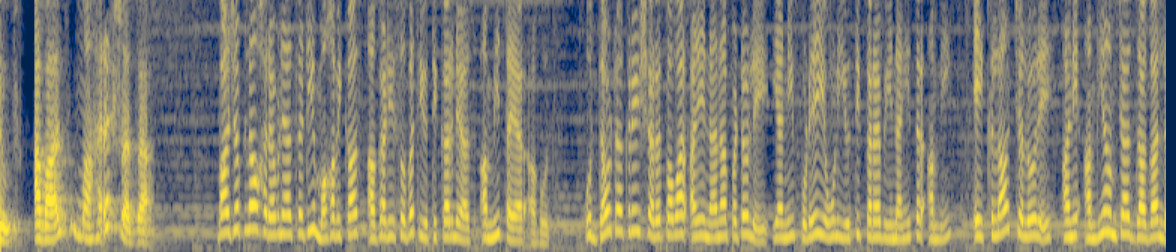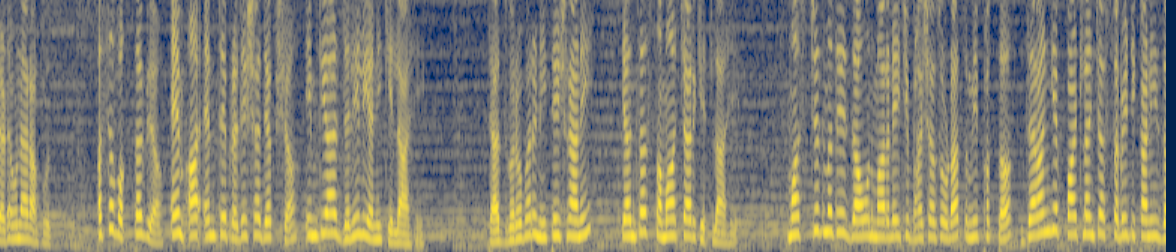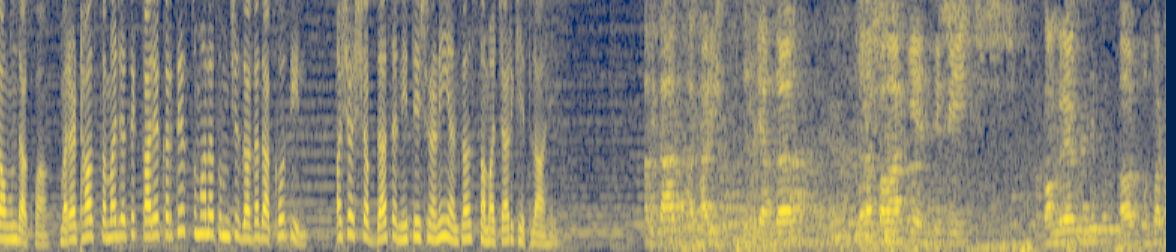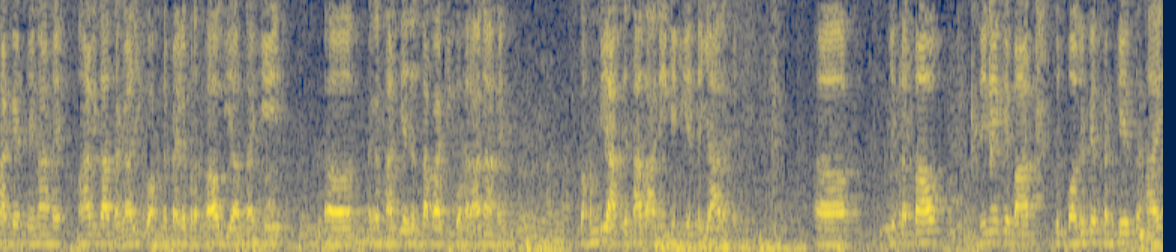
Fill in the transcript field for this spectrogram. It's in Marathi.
न्यूज आवाज महाराष्ट्राचा. भाजपला हरवण्यासाठी महाविकास आघाडीसोबत युती करण्यास आम्ही तयार आहोत. उद्धव ठाकरे शरद पवार आणि नाना पटोले यांनी पुढे येऊन युती करावी नाही तर आम्ही एकला चलो रे आणि आम्ही आमच्या जागा लढवणार आहोत. असं वक्तव्य एम आर एमचे प्रदेशाध्यक्ष इम्तियाज जलील यांनी केलं आहे. त्याचबरोबर नितेश राणे यांचा समाचार घेतला आहे. मस्जिदमध्ये जाऊन मारण्याची भाषा सोडा तुम्ही फक्त जरांगे पाटलांच्या सभे ठिकाणी जाऊन दाखवा. मराठा समाजाचे कार्यकर्तेच तुम्हाला तुमची जागा दाखवतील अशा शब्दात नितेश राणे यांचा समाचार घेतला आहे. विकास आघाड़ी जिसके अंदर शरद पवार की एनसीपी कांग्रेस और उद्धव ठाकरे सेना है महाविकास आघाड़ी को हमने पहले प्रस्ताव दिया था कि अगर भारतीय जनता पार्टी को हराना है تو ہم بھی آپ کے ساتھ آنے کے لیے تیار ہیں۔ یہ پرستاؤ دینے کے بعد کچھ پازیٹیو سنکیت آئے۔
